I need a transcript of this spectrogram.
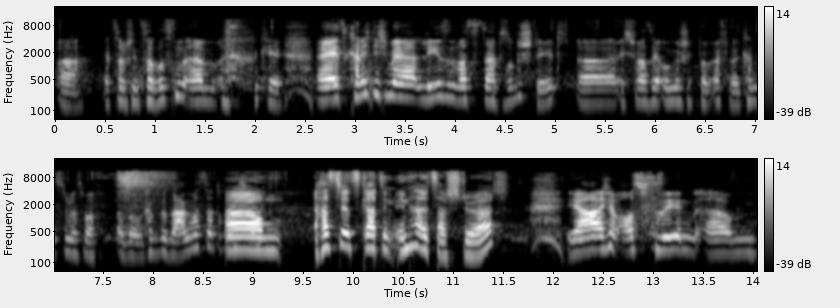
ah, jetzt habe ich ihn zerrissen. Ähm, okay, äh, jetzt kann ich nicht mehr lesen, was da drin steht. Äh, ich war sehr ungeschickt beim Öffnen. Kannst du mir das mal, also kannst du mir sagen, was da drin steht? Ähm, hast du jetzt gerade den Inhalt zerstört? Ja, ich habe aus Versehen. Ähm,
